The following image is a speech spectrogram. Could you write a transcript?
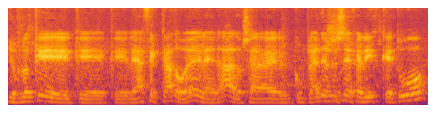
yo creo que, que, le ha afectado, ¿eh? La edad, o sea, el cumpleaños ese feliz que tuvo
